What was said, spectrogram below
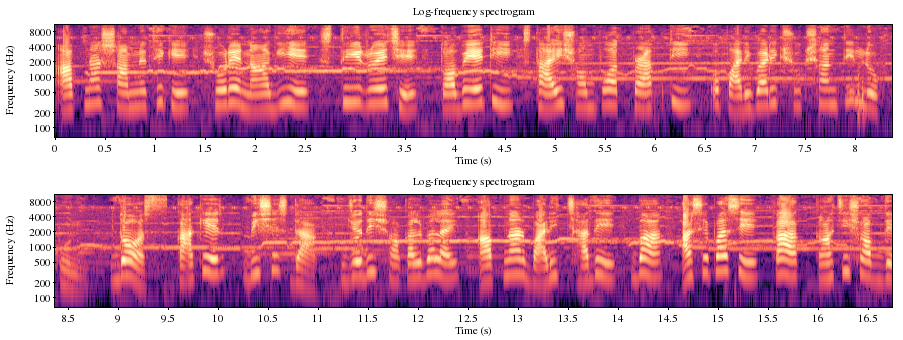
আপনার সামনে থেকে সরে না গিয়ে স্থির রয়েছে, তবে এটি স্থায়ী সম্পদ, প্রাপ্তি ও পারিবারিক সুখ শান্তির লক্ষণ। দশ কাকের বিশেষ ডাক। যদি সকালবেলায় আপনার বাড়ির ছাদে বা আশেপাশে কাক কাঁচি শব্দে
